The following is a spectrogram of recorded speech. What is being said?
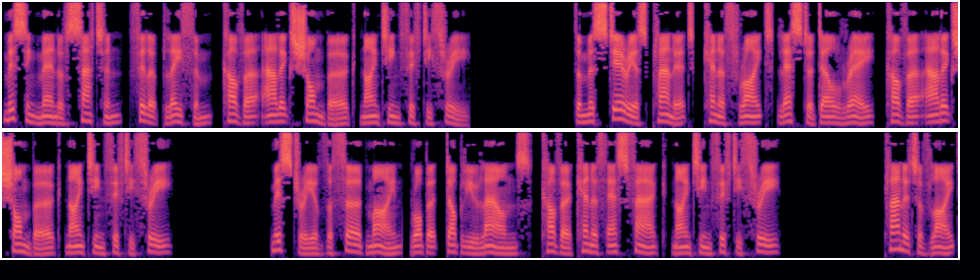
Missing Men of Saturn, Philip Latham, cover Alex Schomburg 1953. The Mysterious Planet, Kenneth Wright Lester Del Rey, cover Alex Schomburg 1953. Mystery of the Third Mine, Robert W. Lowndes, cover Kenneth S. Fagg 1953. Planet of Light,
